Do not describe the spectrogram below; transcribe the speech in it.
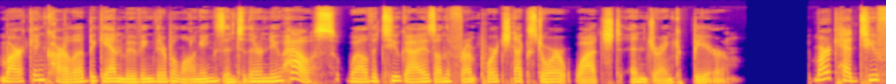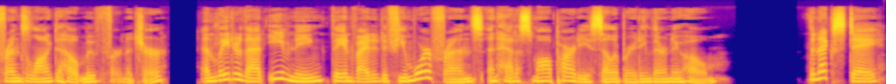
Mark and Karla began moving their belongings into their new house while the two guys on the front porch next door watched and drank beer. Mark had two friends along to help move furniture, and later that evening, they invited a few more friends and had a small party celebrating their new home. The next day,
